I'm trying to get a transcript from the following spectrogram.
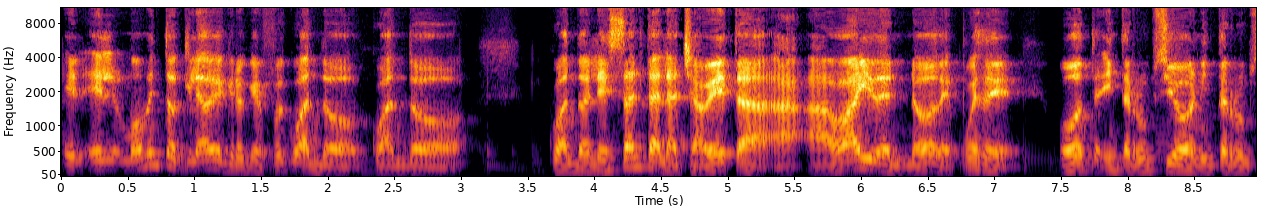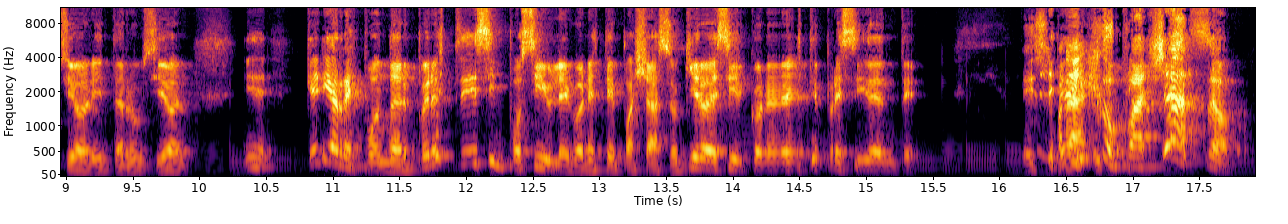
el momento clave creo que fue cuando, cuando, cuando le salta la chaveta a, a Biden, ¿no? Después de otra interrupción, interrupción, interrupción. Dice, quería responder, pero este, es imposible con este payaso, quiero decir, con este presidente. Es, Le dijo es- payaso.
